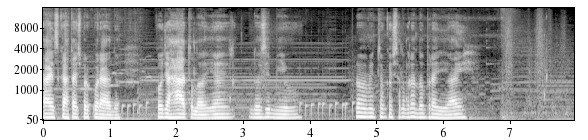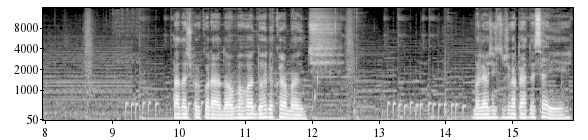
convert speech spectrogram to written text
Ah, esse cartaz procurado. Cor de Rátula. É 12 mil. Provavelmente tem um castelo grandão pra ir. Ai. Cartaz procurado. Alvo Voador Necromante. Melhor a gente não chegar perto desse aí.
